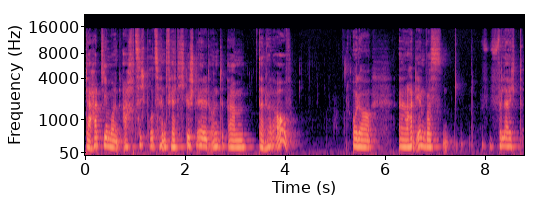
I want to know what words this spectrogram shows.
Da hat jemand 80 Prozent fertiggestellt und ähm, dann hört er auf. Oder äh, hat irgendwas vielleicht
